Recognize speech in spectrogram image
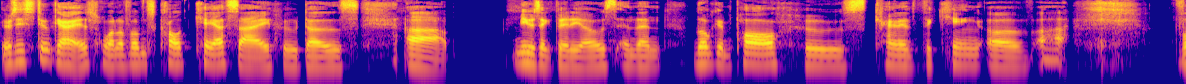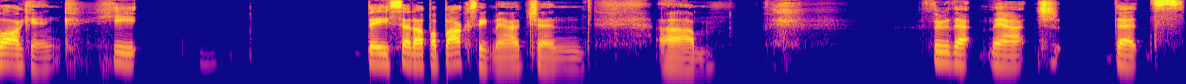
there's these two guys. One of them's called KSI, who does uh, music videos, and then Logan Paul, who's kind of the king of uh, vlogging. He they set up a boxing match, and um, through that match, that's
